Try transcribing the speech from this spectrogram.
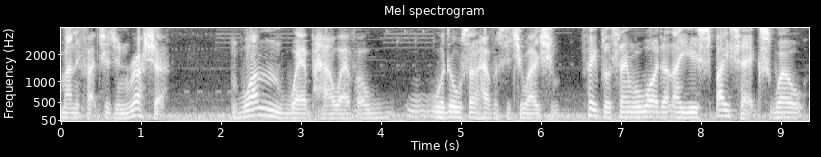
manufactured in Russia. OneWeb, however, would also have a situation. People are saying, well, why don't they use SpaceX? Well,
